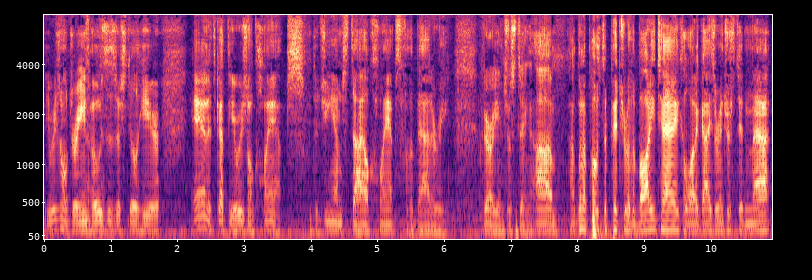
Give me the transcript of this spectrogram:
The original drain hoses are still here and it's got the original clamps the gm style clamps for the battery. Very interesting. Um, i'm going to post a picture of the body tag. A lot of guys are interested in that.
